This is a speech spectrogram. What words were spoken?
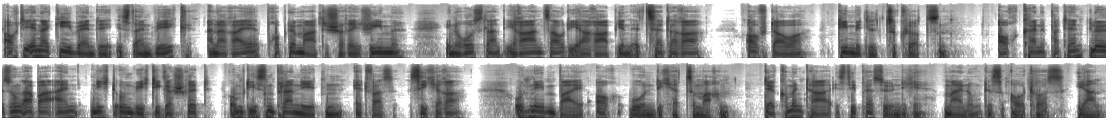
Auch die Energiewende ist ein Weg, einer Reihe problematischer Regime in Russland, Iran, Saudi-Arabien etc. auf Dauer die Mittel zu kürzen. Auch keine Patentlösung, aber ein nicht unwichtiger Schritt, um diesen Planeten etwas sicherer und nebenbei auch wohnlicher zu machen. Der Kommentar ist die persönliche Meinung des Autors Jan.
